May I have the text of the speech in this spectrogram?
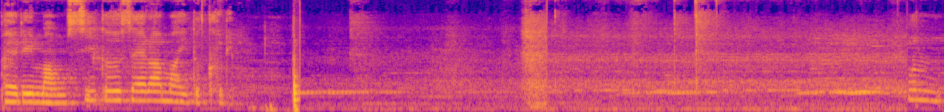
베리맘 시드 세라마이드 크림. 수분,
